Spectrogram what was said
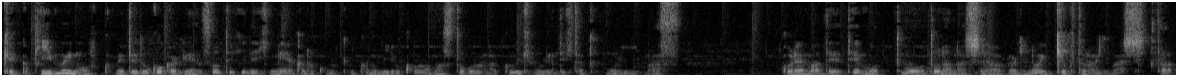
結果 PV も含めてどこか幻想的で悲やかなこの曲の魅力を余すところなく表現できたと思います。これまでで最も大人な仕上がりの一曲となりました。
